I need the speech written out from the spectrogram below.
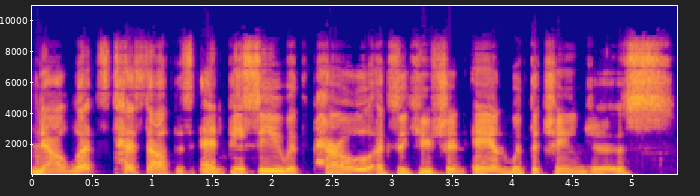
Now, let's test out this NPC with parallel execution and with the changes.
